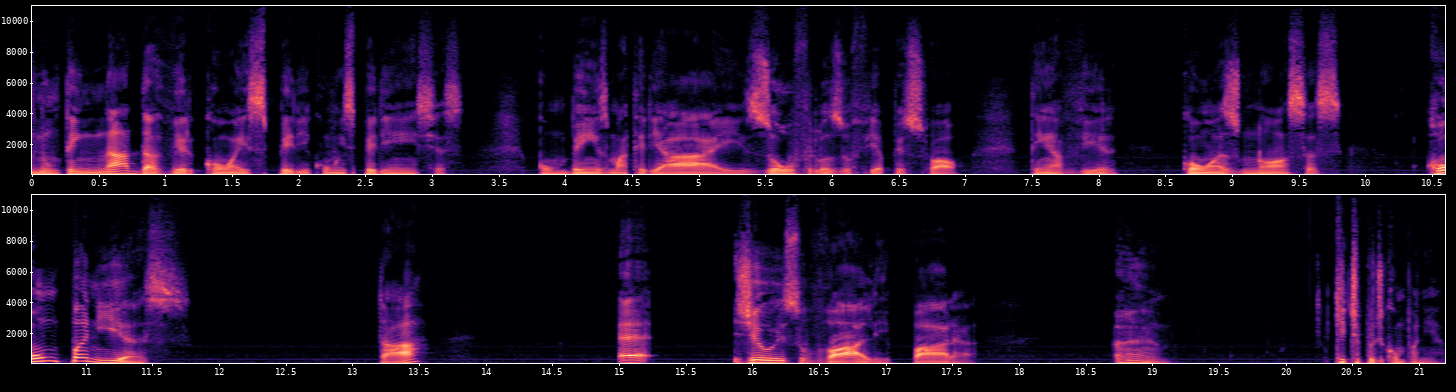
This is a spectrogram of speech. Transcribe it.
não tem nada a ver com, a experi com experiências, com bens materiais ou filosofia pessoal. Tem a ver com as nossas companhias. Tá? É, Geo, isso vale para. Que tipo de companhia?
